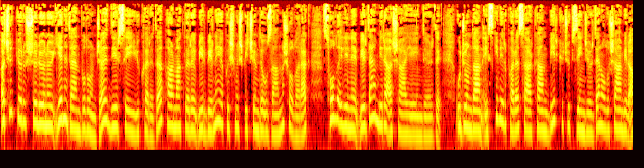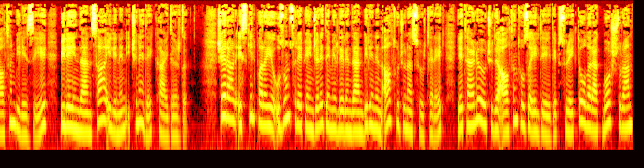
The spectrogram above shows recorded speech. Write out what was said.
Açık görüşlülüğünü yeniden bulunca dirseği yukarıda parmakları birbirine yapışmış biçimde uzanmış olarak sol elini birdenbire aşağıya indirdi. Ucundan eski bir para sarkan bir küçük zincirden oluşan bir altın bileziği bileğinden sağ elinin içine dek kaydırdı. Gerard eskil parayı uzun süre pencere demirlerinden birinin alt ucuna sürterek yeterli ölçüde altın tozu elde edip sürekli olarak boş duran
